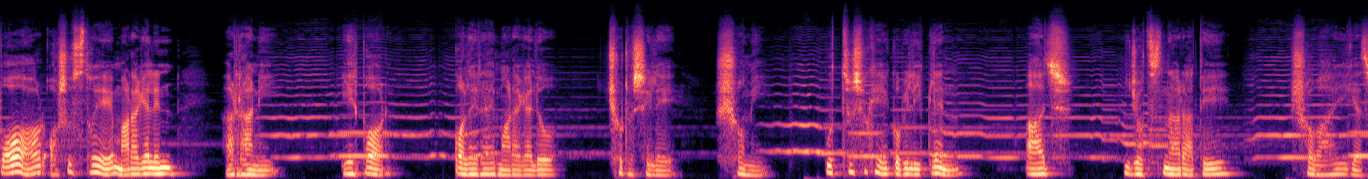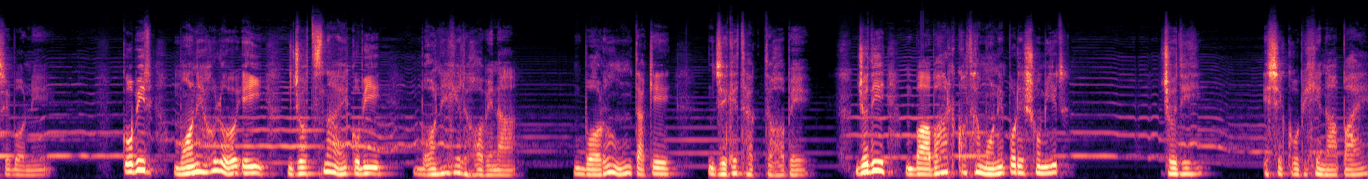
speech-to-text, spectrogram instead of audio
পর অসুস্থ হয়ে মারা গেলেন রানী। এরপর কলেরায় মারা গেল ছোট ছেলে সমী। পুত্রসুখে কবি লিখলেন, আজ জ্যোৎস্না রাতে সবাই গেছে বনে। কবির মনে হলো এই জ্যোৎস্নায় কবি বনে গেলে হবে না, বরং তাকে জেগে থাকতে হবে। যদি বাবার কথা মনে পড়ে সমীর, যদি এসে কবিকে না পায়,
